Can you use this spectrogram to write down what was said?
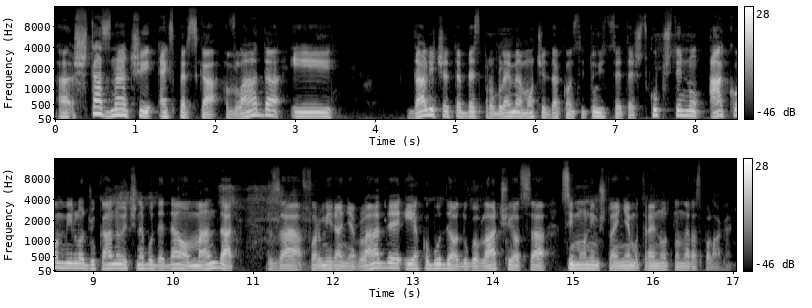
A šta znači ekspertska vlada i da li ćete bez problema moći da konstituisate Skupštinu ako Milo Đukanović ne bude dao mandat za formiranje vlade i ako bude odugovlačio sa svim onim što je njemu trenutno na raspolaganju?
